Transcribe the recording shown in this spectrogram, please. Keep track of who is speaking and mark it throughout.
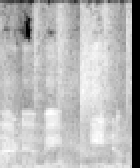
Speaker 1: മണമേ എന്നും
